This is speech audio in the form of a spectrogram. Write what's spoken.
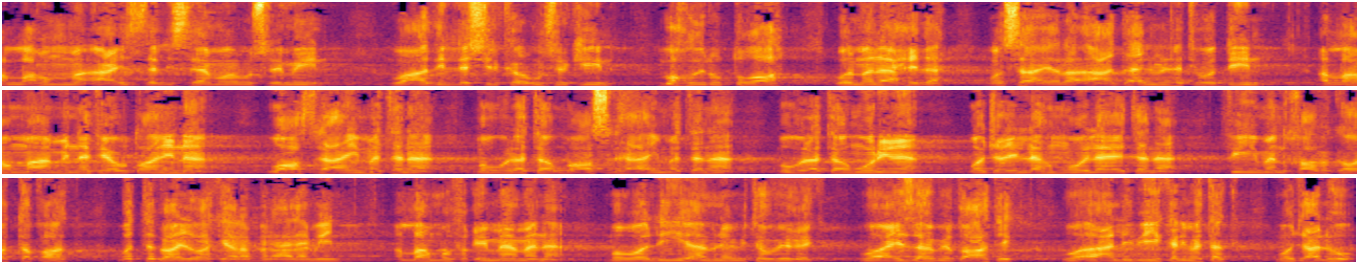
اللهم أعز الإسلام والمسلمين. وأذل الشرك والمشركين. واخذل الطغاة والملاحدة وسائر أعداء الملة والدين. اللهم آمنا في أوطاننا وأصلح أئمتنا وأصلح أئمتنا وولاة أمورنا واجعل اللهم ولايتنا في من خافك واتقاك. واتبع رضاك يا رب العالمين. اللهم وفق إمامنا وولي أمرنا بتوفيقك وأعزه بطاعتك واعل به كلمتك واجعله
